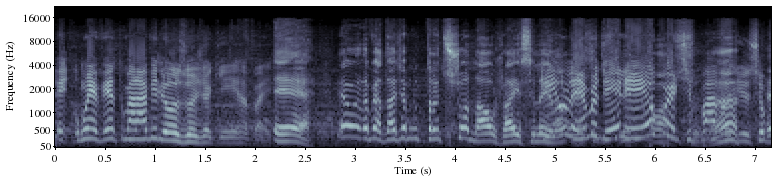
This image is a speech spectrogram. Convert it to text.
É, Um evento maravilhoso hoje aqui, hein, rapaz? É. É, na verdade, é muito tradicional já esse leilão. Eu lembro dele, eu participava né? disso, eu É,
